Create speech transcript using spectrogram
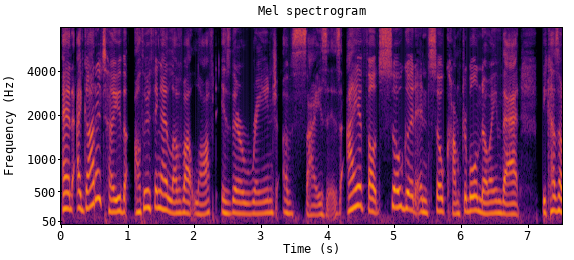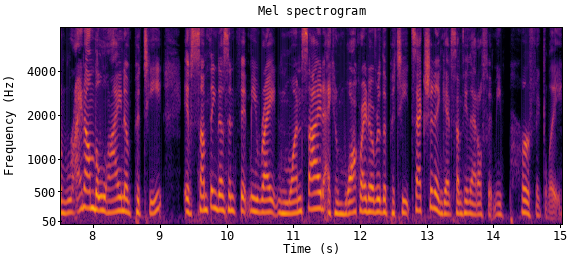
And I gotta tell you, the other thing I love about Loft is their range of sizes. I have felt so good and so comfortable knowing that because I'm right on the line of petite, if something doesn't fit me right in one side, I can walk right over the petite section and get something that'll fit me perfectly.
